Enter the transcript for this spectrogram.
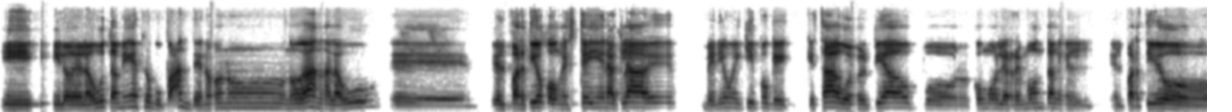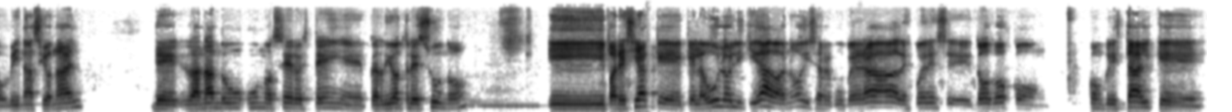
Y, y lo de la U también es preocupante, ¿no? No, no gana la U. Eh, el partido con Stein era clave. Venía un equipo que, que estaba golpeado por cómo le remontan el, el partido binacional. De, ganando 1-0 Stein, eh, perdió 3-1 y parecía que, que, la U lo liquidaba, ¿no? Y se recuperaba después de ese 2-2 con, con Cristal que,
